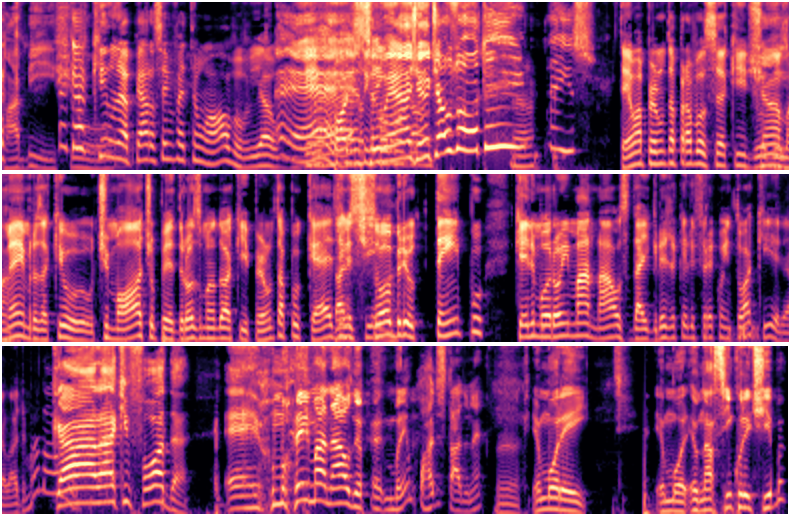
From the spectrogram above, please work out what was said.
Porra, bicho. É que é aquilo, né? A piada sempre vai ter um alvo e alguém É, pode pode se não é a gente, é os outros e é, isso. Tem uma pergunta pra você aqui de um Chama. dos membros aqui, o Timóteo Pedroso mandou aqui. Pergunta pro Ked Dá-lhe Tima. sobre o tempo que ele morou em Manaus, da igreja que ele frequentou aqui. Ele é lá de Manaus. Caraca, que foda. É, eu morei em Manaus, eu morei em porra de estado, né? Eu morei, eu morei, eu nasci em Curitiba,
